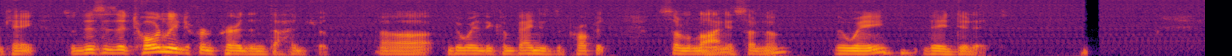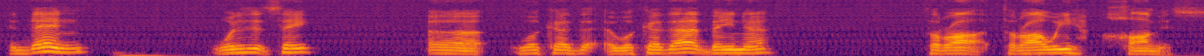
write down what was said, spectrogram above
Okay, so this is a totally different prayer than tahajjud. Uh, the way the companions, the Prophet sallallahu the way they did it. And then, what does it say? Uh, وَكَذَا بَيْنَ تَرَاوِيحْ خَامِس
